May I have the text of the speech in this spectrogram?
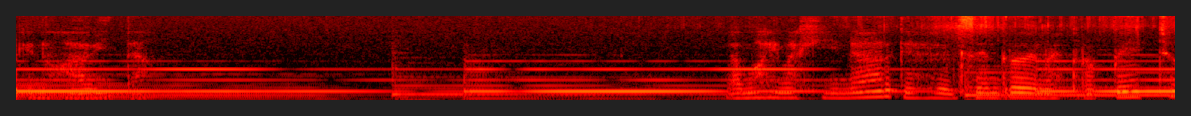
que nos habita. Vamos a imaginar que desde el centro de nuestro pecho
